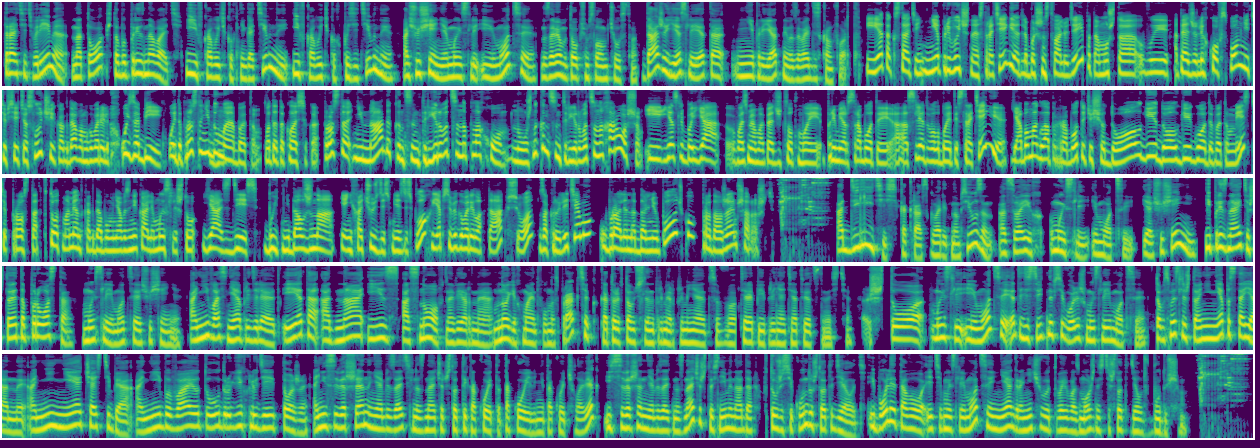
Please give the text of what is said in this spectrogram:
тратить время на то, чтобы признавать и в кавычках негативные, и в кавычках позитивные ощущения, мысли и эмоции, назовем это общим словом чувства, даже если это неприятно и вызывает дискомфорт. И это, кстати, непривычная стратегия для большинства людей, потому что вы, опять же, легко вспомните все те случаи, когда вам говорили, ой, забей, ой, да просто не думай об этом. Вот это классика. Просто не надо концентрироваться на плохом, нужно концентрироваться на хорошем. И если бы я возьмем опять же тот мой пример с работой, а, следовала бы этой стратегии, я бы могла проработать еще долгие-долгие годы в этом месте. Просто в тот момент, когда бы у меня возникали мысли, что я здесь быть не должна, я не хочу здесь, мне здесь плохо, я бы себе говорила, так, все, закрыли тему, убрали на дальнюю полочку, продолжаем шарашить. Отделитесь, как раз говорит нам Сьюзен, от своих мыслей, эмоций и ощущений и признайте, что это просто мысли, эмоции, ощущения. Они вас не определяют. И это одна из основ, наверное, многих mindfulness практик, которые в том числе, например, применяются в терапии принятия ответственности, что мысли и эмоции — это действительно всего лишь мысли и эмоции. В том смысле, что они не постоянны, они не часть тебя, они бывают у других людей тоже. Они совершенно не обязательно значат, что ты какой-то такой или не такой человек, и совершенно не обязательно значит, что с ними надо в ту же секунду что-то делать. И более того, эти мысли и эмоции не ограничивают твои возможности что-то делать в будущем.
